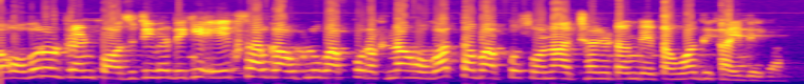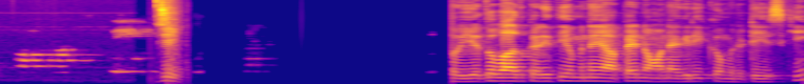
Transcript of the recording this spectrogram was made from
ओवरऑल ट्रेंड पॉजिटिव है। देखिए एक साल का आउटलुक आपको रखना होगा तब आपको सोना अच्छा रिटर्न देता हुआ दिखाई देगा। जी। तो ये तो बात करी थी हमने यहाँ पे नॉन एग्री कम्युनिटीज़ की।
